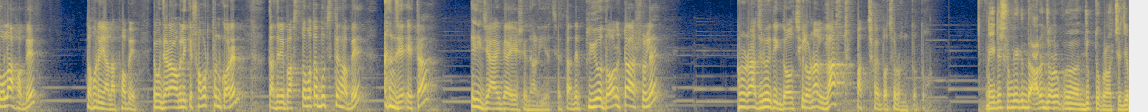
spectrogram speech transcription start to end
তোলা হবে, তখন এই আলাপ হবে। এবং যারা আওয়ামী লীগকে সমর্থন করেন তাদের এই বাস্তবতা বুঝতে হবে যে এটা এই জায়গায় এসে দাঁড়িয়েছে। তাদের প্রিয় দলটা আসলে কোনো রাজনৈতিক দল ছিল না লাস্ট পাঁচ ছয় বছর অন্তত। এটার সঙ্গে কিন্তু আরও জড় যুক্ত করা হচ্ছে যে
